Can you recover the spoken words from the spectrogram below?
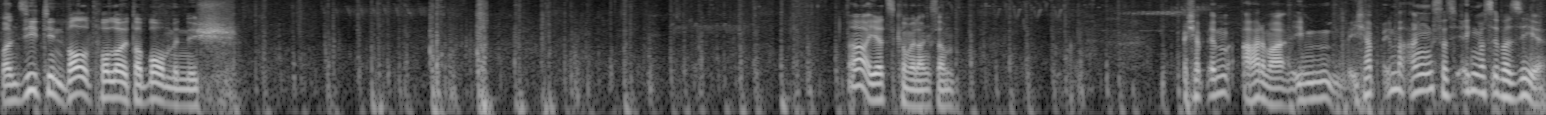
Man sieht den Wald vor lauter Bäumen nicht. Ah, jetzt kommen wir langsam. Ich habe immer... Ah, warte mal. Ich, ich habe immer Angst, dass ich irgendwas übersehe.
